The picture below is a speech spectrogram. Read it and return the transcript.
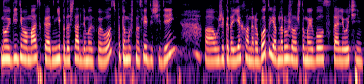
Но, видимо, маска не подошла для моих волос, потому что на следующий день, а, уже когда ехала на работу, я обнаружила, что мои волосы стали очень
